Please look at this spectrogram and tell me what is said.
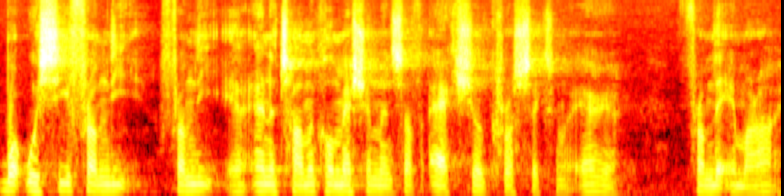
what we see from the, from the anatomical measurements of actual cross-sectional area from the MRI.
